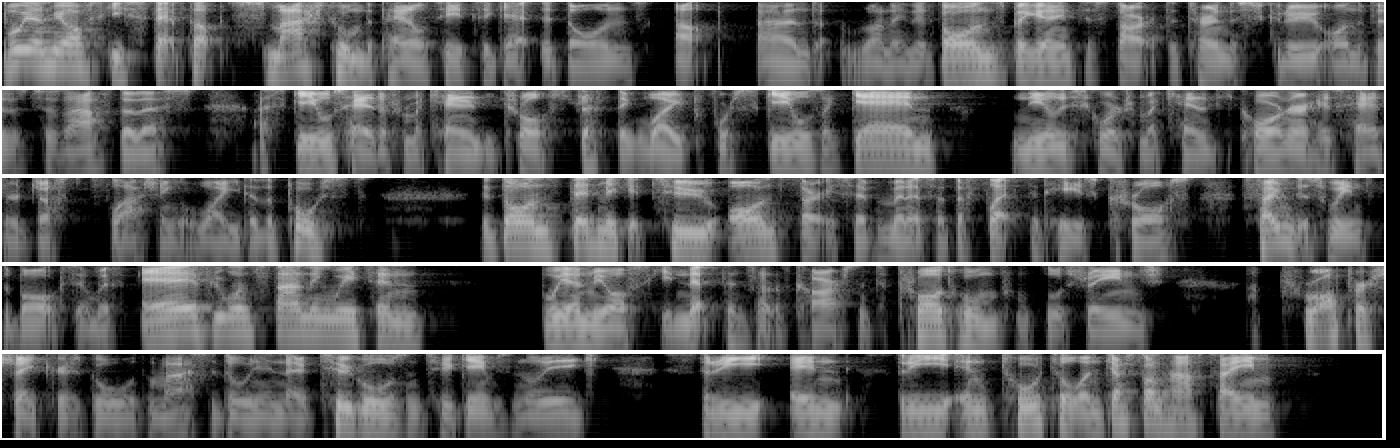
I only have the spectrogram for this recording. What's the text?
Bojan Miovski stepped up, smashed home the penalty to get the Dons up and running. The Dons beginning to start to turn the screw on the visitors after this. A Scales header from a Kennedy cross drifting wide before Scales again nearly scored from a Kennedy corner, his header just flashing wide of the post. The Dons did make it two on 37 minutes. A deflected Hayes cross found its way into the box, and with everyone standing waiting, Bojan Miovski nipped in front of Carson to prod home from close range a proper striker's goal. The Macedonian now two goals in two games in the league, three in three in total. And just on half time,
